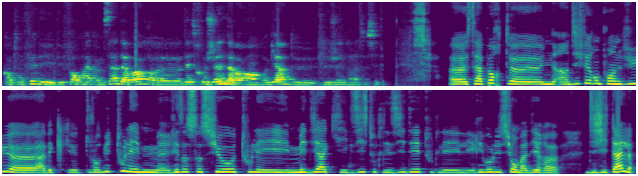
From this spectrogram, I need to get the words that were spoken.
quand on fait des, des formats comme ça d'avoir euh, d'être jeune d'avoir un regard de, de jeune dans la société? Euh, ça apporte euh, un différent point de vue euh, avec aujourd'hui tous les réseaux sociaux, tous les médias qui existent, toutes les idées, toutes les, les révolutions, on va dire digitales.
